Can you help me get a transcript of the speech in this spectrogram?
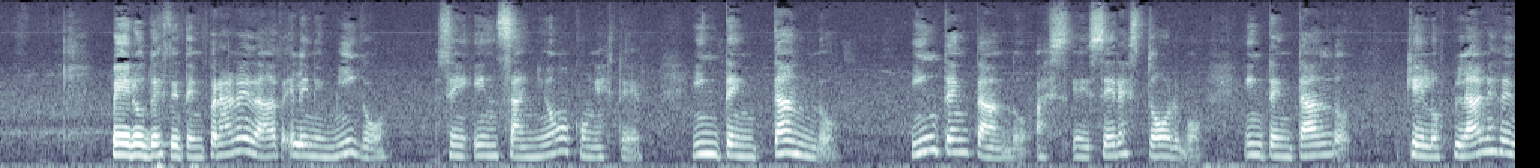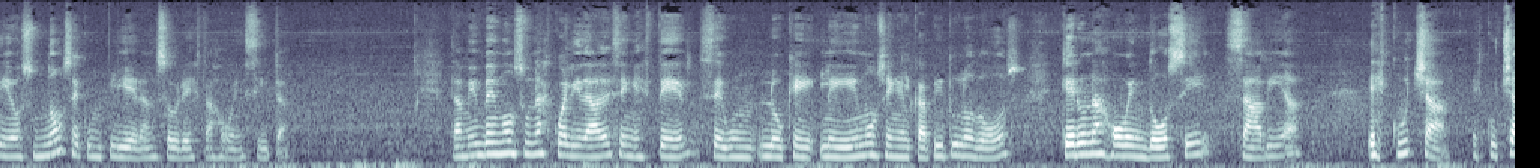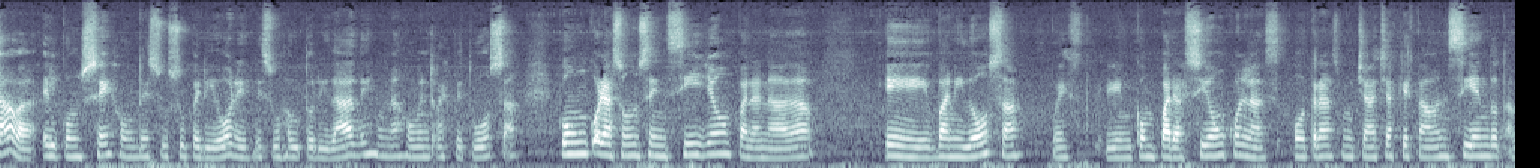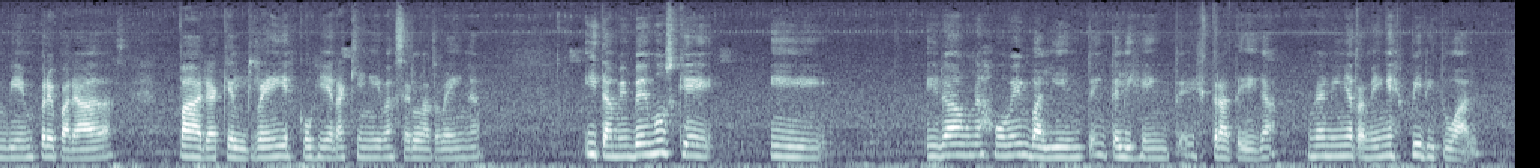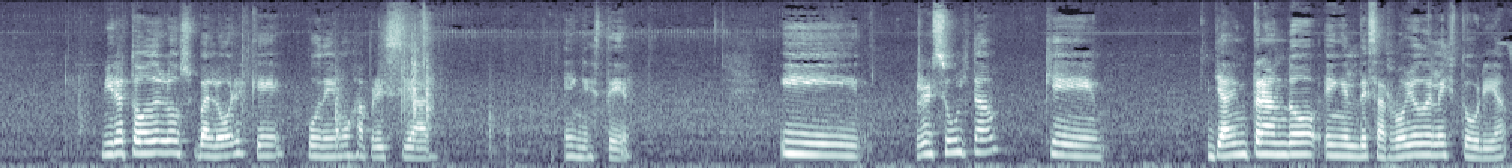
Pero desde temprana edad el enemigo se ensañó con Esther, intentando, intentando eh, ser estorbo, intentando que los planes de Dios no se cumplieran sobre esta jovencita. También vemos unas cualidades en Esther, según lo que leemos en el capítulo 2, que era una joven dócil, sabia, escucha escuchaba el consejo de sus superiores, de sus autoridades, una joven respetuosa, con un corazón sencillo, para nada eh, vanidosa, pues en comparación con las otras muchachas que estaban siendo también preparadas para que el rey escogiera quién iba a ser la reina. Y también vemos que eh, era una joven valiente, inteligente, estratega, una niña también espiritual. Mira todos los valores que podemos apreciar en Esther. Y resulta que ya entrando en el desarrollo de la historia,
